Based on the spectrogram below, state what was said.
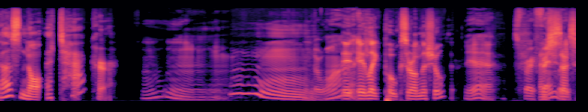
does not attack her. Hmm. Hmm. Wonder why. It, it like pokes her on the shoulder. yeah, it's very friendly. and she starts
